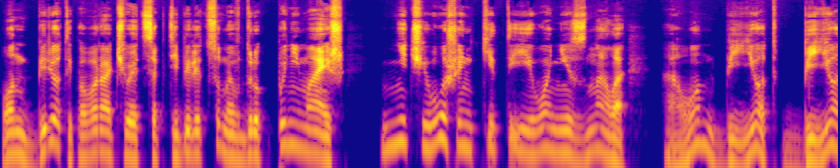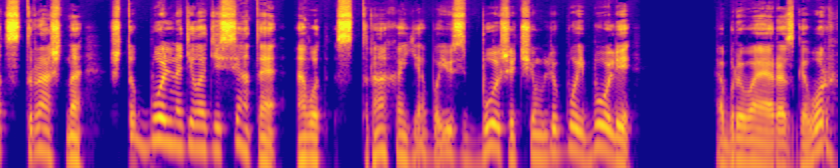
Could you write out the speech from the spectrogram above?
он берет и поворачивается к тебе лицом, и вдруг понимаешь, ничегошеньки ты его не знала, а он бьет, бьет страшно, что больно дело десятое, а вот страха я боюсь больше, чем любой боли. Обрывая разговор,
